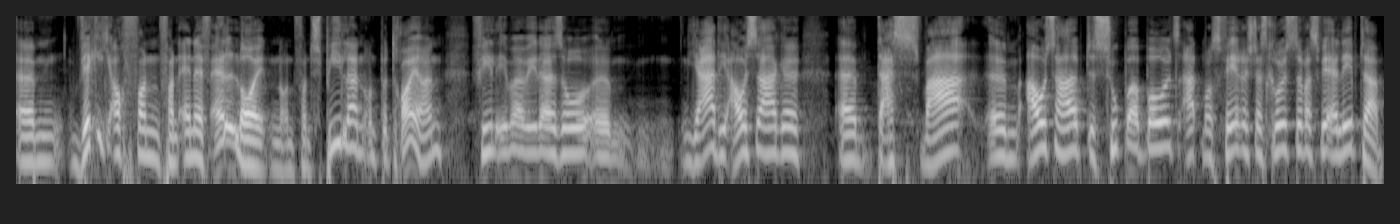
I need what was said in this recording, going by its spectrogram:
ähm, wirklich auch von, von NFL-Leuten und von Spielern und Betreuern fiel immer wieder so, ähm, ja, die Aussage, äh, das war ähm, außerhalb des Super Bowls atmosphärisch das Größte, was wir erlebt haben.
